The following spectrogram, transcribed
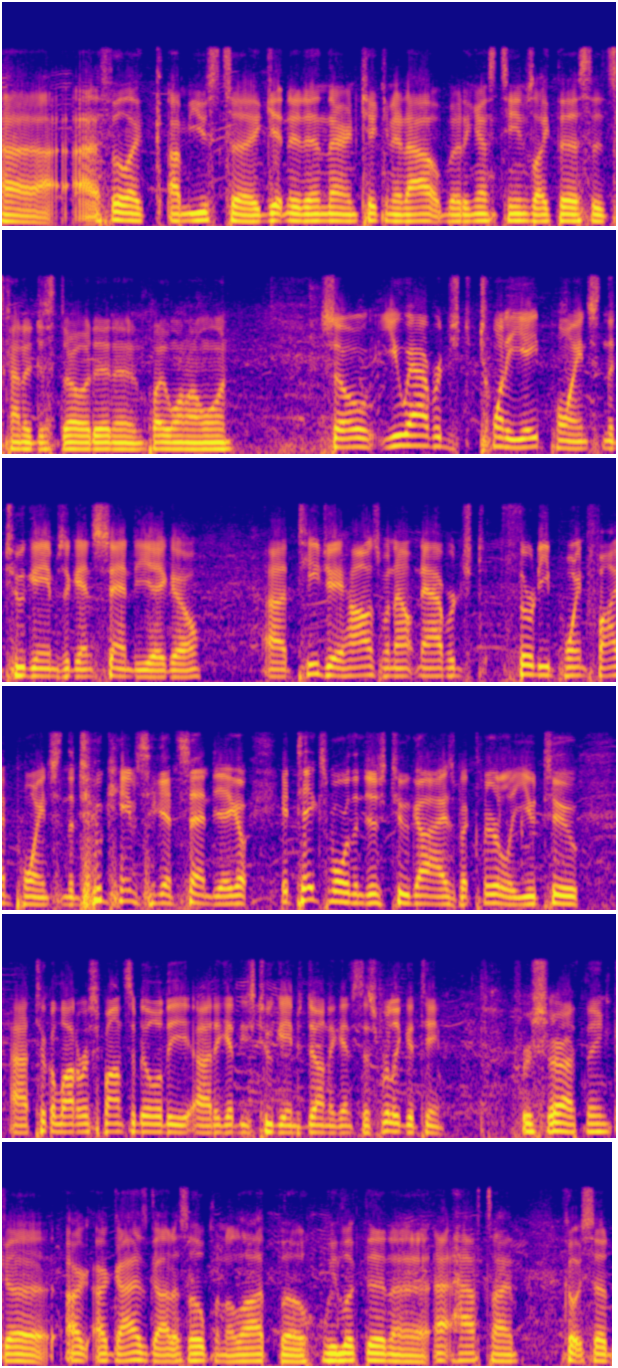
uh, I feel like I'm used to getting it in there and kicking it out. But against teams like this, it's kind of just throw it in and play one on one. So you averaged 28 points in the two games against San Diego. Uh, TJ Haws went out and averaged 30.5 points in the two games against San Diego. It takes more than just two guys, but clearly you two uh, took a lot of responsibility uh, to get these two games done against this really good team. For sure, I think uh, our, our, guys got us open a lot, though. We looked at uh, at halftime. Coach said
